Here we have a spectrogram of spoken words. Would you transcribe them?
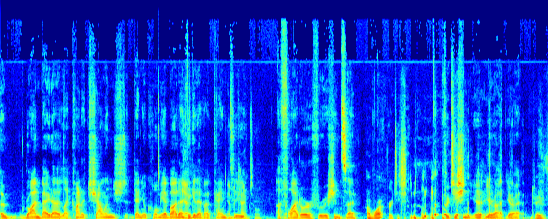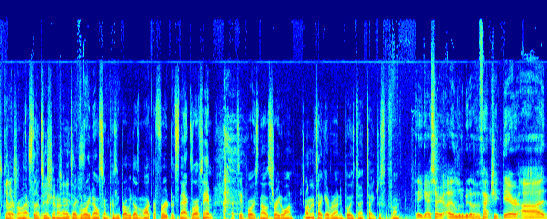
uh, Ryan Bader like kind of challenged Daniel Cormier, but I don't Yeah. think it ever came It to became to a fight or a fruition. So a what? fruition. fruition, you're, you're right. You're right. Jesus Get it Christ, on right, that fruition. I'm going to take Roy Nelson because he probably doesn't like the fruit, but Snags loves him. That's it, boys. Another three to one. I'm going to take everyone you boys don't take just for fun. There you go. So a little bit of a fact check there. Uh,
